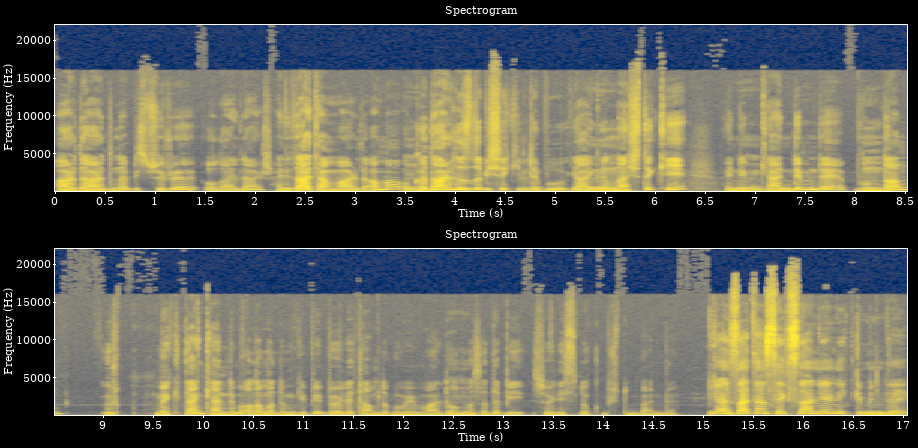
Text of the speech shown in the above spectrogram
ardı ardına bir sürü olaylar hani zaten vardı ama hmm. o kadar hızlı bir şekilde bu yaygınlaştı hmm. ki hani hmm. kendim de bundan ürkmekten kendimi alamadım gibi böyle tam da bu minvalde olmasa da bir söylesini okumuştum ben de. Yani zaten 80'lerin ikliminde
